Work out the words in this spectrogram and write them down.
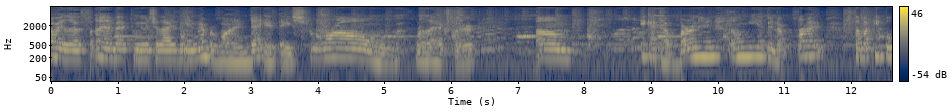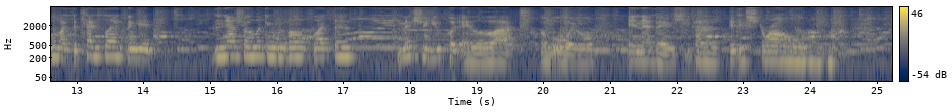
Alright love, so I am back from neutralizing and number one, that is a strong relaxer. Um, it got the burning on me up in the front. So my people who like to texlax and get natural looking results like this, make sure you put a lot of oil in that base because it is strong.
